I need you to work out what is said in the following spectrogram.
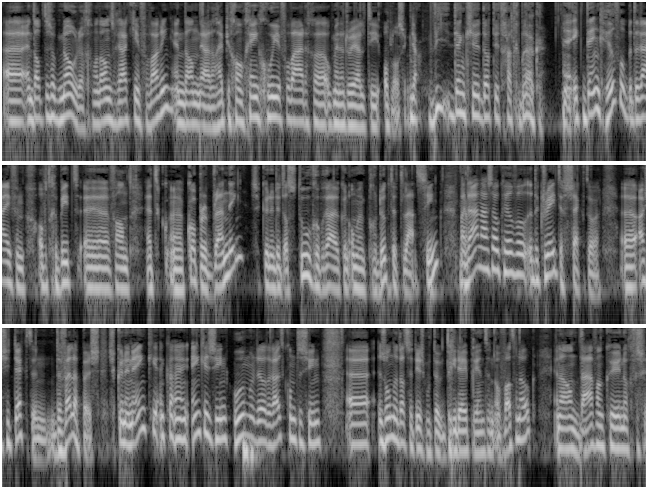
en dat is ook nodig, want anders raak je in verwarring. En dan, ja, dan heb je gewoon geen goede, volwaardige augmented reality oplossing. Ja, wie denk je dat dit gaat gebruiken? Ik denk heel veel bedrijven op het gebied uh, van het uh, corporate branding. Ze kunnen dit als tool gebruiken om hun producten te laten zien. Maar ja. daarnaast ook heel veel de creative sector. Uh, architecten, developers. Ze kunnen in één keer, in één keer zien hoe een model eruit komt te zien. zonder dat ze het eerst moeten 3D printen of wat dan ook. En aan daarvan kun je nog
